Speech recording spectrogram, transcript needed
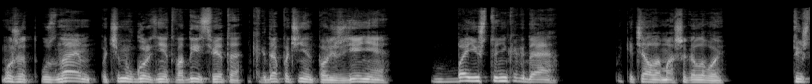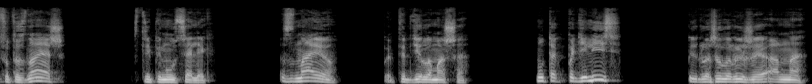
Может, узнаем, почему в городе нет воды и света, и когда починят повреждения? Боюсь, что никогда. Покачала Маша головой. Ты что-то знаешь? Встрепенулся Олег. Знаю, подтвердила Маша. Ну так поделись, предложила рыжая Анна.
